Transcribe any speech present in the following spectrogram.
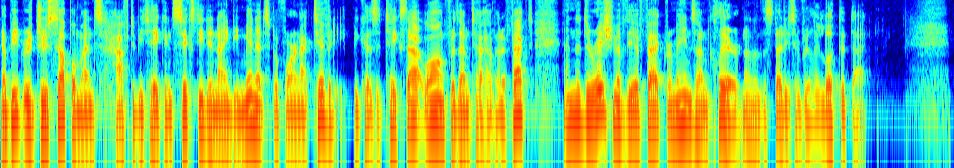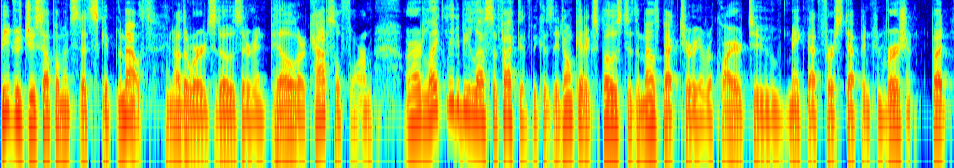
Now, beetroot juice supplements have to be taken 60 to 90 minutes before an activity because it takes that long for them to have an effect, and the duration of the effect remains unclear. None of the studies have really looked at that. Beetroot juice supplements that skip the mouth, in other words, those that are in pill or capsule form, are likely to be less effective because they don't get exposed to the mouth bacteria required to make that first step in conversion. But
